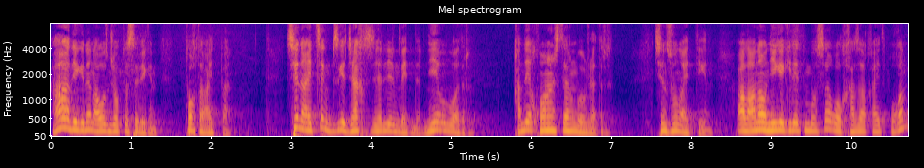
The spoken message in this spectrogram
а дегеннен аузын жауып тастайды екен. Тоқта айтпа сен айтсаң бізге жақсы жерлеріңді айтыңдар не болып жатыр? Қандай қуаныштарың болып жатыр? Сен соны айт деген. Ал анау неге келетін болса ол қазақ айтып қойған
